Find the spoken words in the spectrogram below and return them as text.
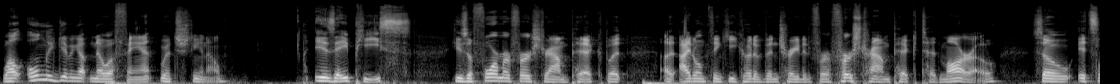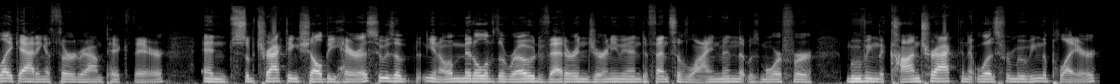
while only giving up Noah Fant, which, you know, is a piece. He's a former first round pick, but uh, I don't think he could have been traded for a first round pick tomorrow. So it's like adding a third round pick there and subtracting Shelby Harris, who was a you know a middle of the road veteran journeyman defensive lineman that was more for moving the contract than it was for moving the player.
